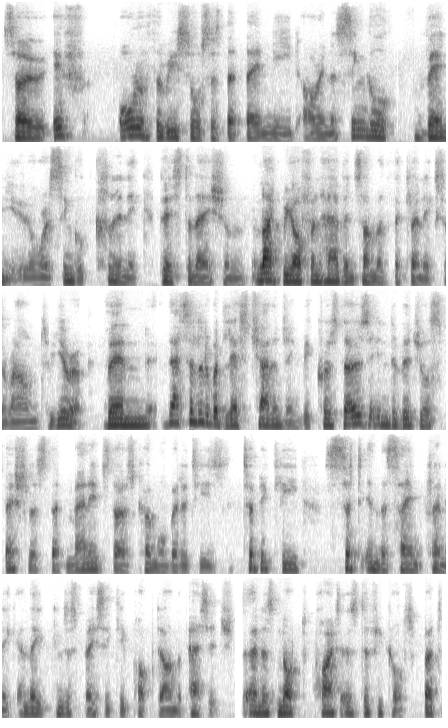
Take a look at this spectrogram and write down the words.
So if all of the resources that they need are in a single venue or a single clinic destination, like we often have in some of the clinics around Europe, then that's a little bit less challenging because those individual specialists that manage those comorbidities typically sit in the same clinic and they can just basically pop down the passage. And it's not quite as difficult. But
